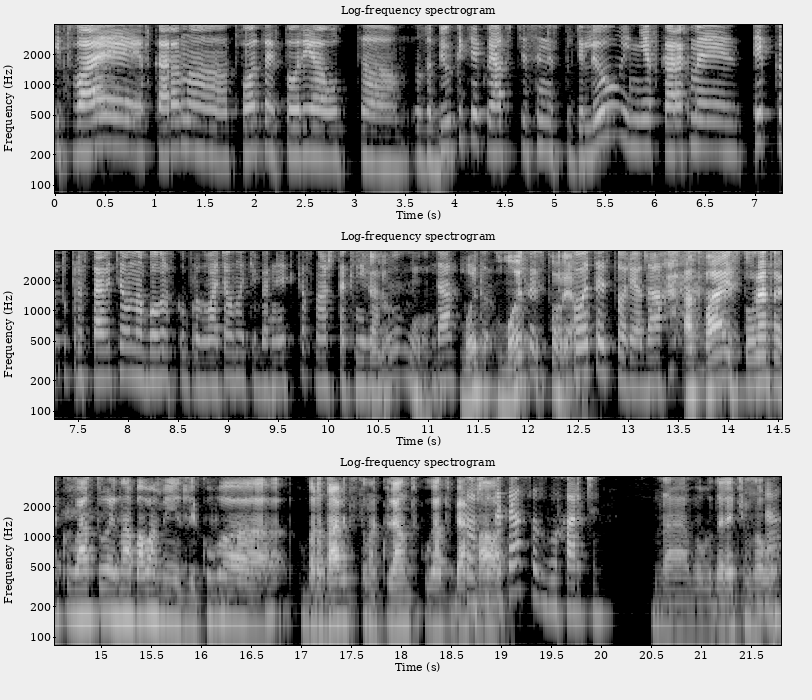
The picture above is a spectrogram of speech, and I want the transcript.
и това е вкарана твоята история от а, забилките, която ти си ни споделил и ние вкарахме теб като представител на българска образователна кибернетика в нашата книга. Сериозно? Да. Моята, моята история? Твоята история, да. А това е историята, когато една баба ми излекува брадавицата на коляното, когато бях Точно малък. така, с глухарче. Да, благодаря ти много. Да.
